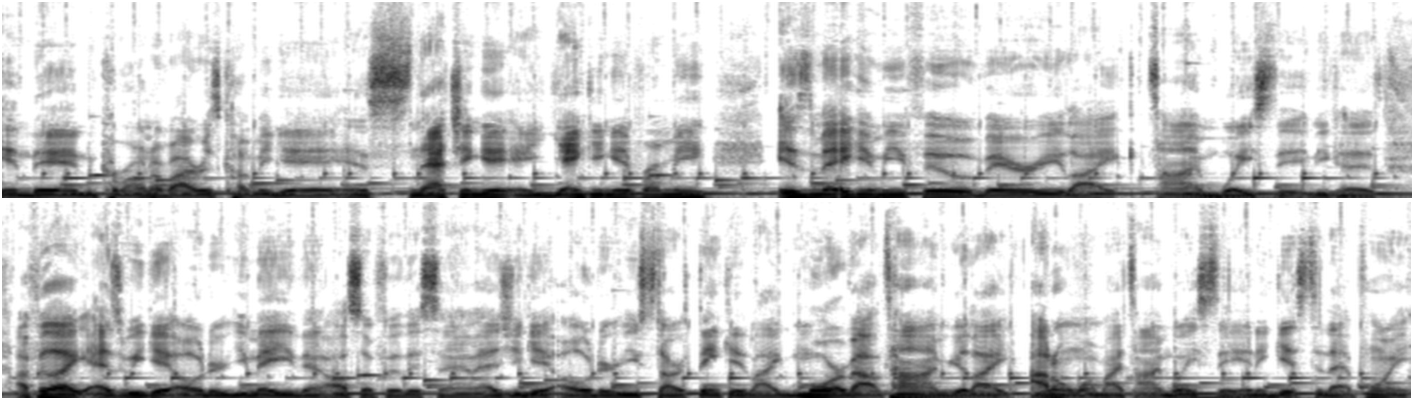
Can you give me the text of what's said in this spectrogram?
and then coronavirus coming in and snatching it and yanking it from me, is making me feel very like time wasted because I feel like as we get older, you may even also feel this, Sam. As you get older, you start thinking like more about time. You're like, I don't want my time wasted. And it gets to that point,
